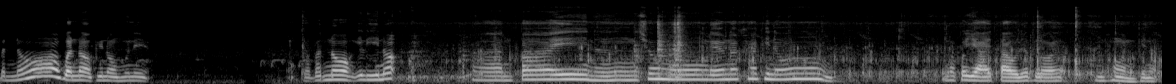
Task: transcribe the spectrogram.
บ้านนอกบ้านนอกพี่น้องมื้อนี้กับบ้านนอกอีลีเนาะผ่านไปหนึ่งชั่วโมงแล้วนะคะพี่น้อง เราก็ย้ายเตาเรียบร้อยมันห่อนพี่น้อง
